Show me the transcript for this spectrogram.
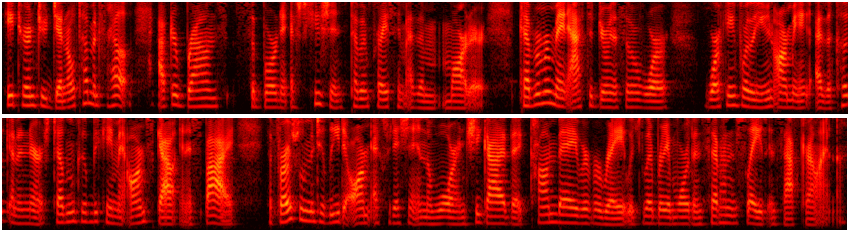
he turned to General Tubman for help. After Brown's subordinate execution, Tubman praised him as a martyr. Tubman remained active during the Civil War, working for the Union Army as a cook and a nurse. Tubman Cook became an armed scout and a spy, the first woman to lead an armed expedition in the war, and she guided the Combahee River Raid, which liberated more than 700 slaves in South Carolina,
